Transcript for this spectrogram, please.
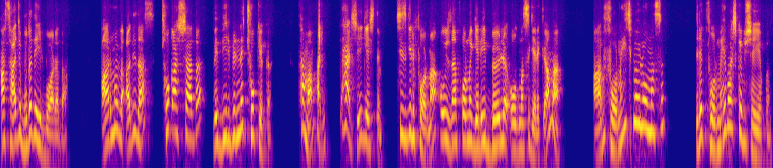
Ha sadece bu da değil bu arada. Arma ve Adidas çok aşağıda ve birbirine çok yakın. Tamam hadi her şeyi geçtim. Çizgili forma. O yüzden forma gereği böyle olması gerekiyor ama abi forma hiç böyle olmasın. Direkt formaya başka bir şey yapın.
